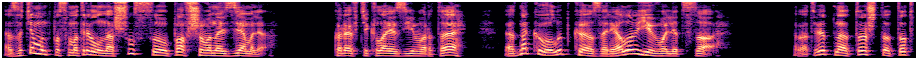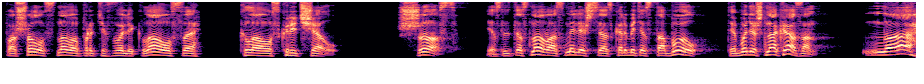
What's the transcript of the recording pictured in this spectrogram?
а затем он посмотрел на Шусса, упавшего на землю. Кровь текла из его рта, однако улыбка озаряла его лицо. В ответ на то, что тот пошёл снова против воли Клауса, Клаус кричал. «Шос, если ты снова осмелишься оскорбить Истабул, ты будешь наказан! Но...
